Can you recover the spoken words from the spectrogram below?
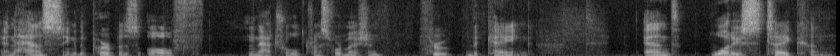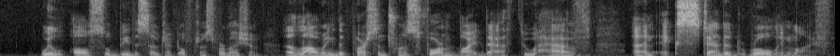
enhancing the purpose of natural transformation through decaying. And what is taken will also be the subject of transformation, allowing the person transformed by death to have an extended role in life.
